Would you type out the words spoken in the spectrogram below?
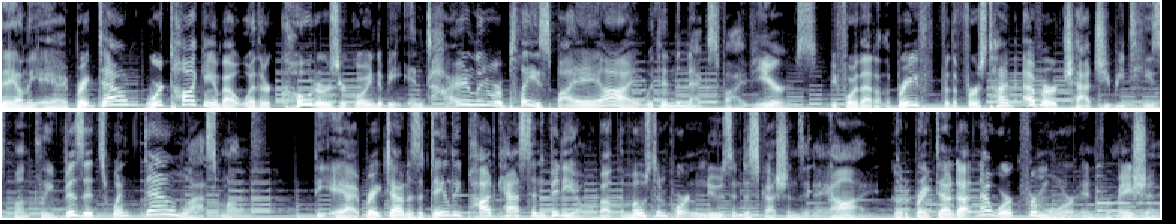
Today on the AI Breakdown, we're talking about whether coders are going to be entirely replaced by AI within the next five years. Before that, on the brief, for the first time ever, ChatGPT's monthly visits went down last month. The AI Breakdown is a daily podcast and video about the most important news and discussions in AI. Go to breakdown.network for more information.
